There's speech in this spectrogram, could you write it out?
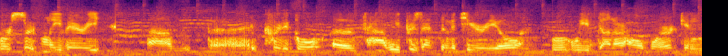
we're certainly very um, uh, critical of how we present the material, and we've done our homework, and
